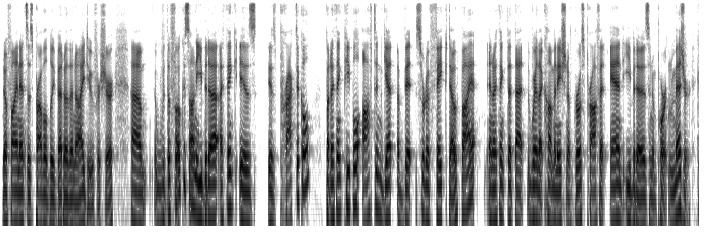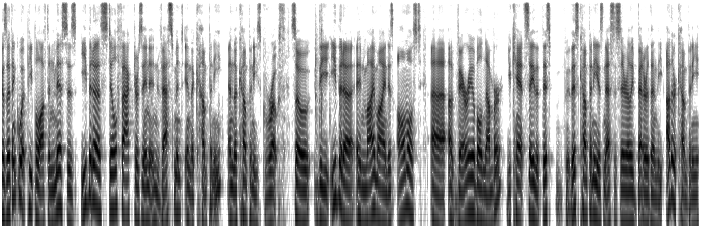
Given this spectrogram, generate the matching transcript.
know finances probably better than I do for sure. Um, with the focus on EBITDA, I think is is practical but I think people often get a bit sort of faked out by it. And I think that, that where that combination of gross profit and EBITDA is an important measure. Because I think what people often miss is EBITDA still factors in investment in the company and the company's growth. So the EBITDA, in my mind, is almost uh, a variable number. You can't say that this this company is necessarily better than the other company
